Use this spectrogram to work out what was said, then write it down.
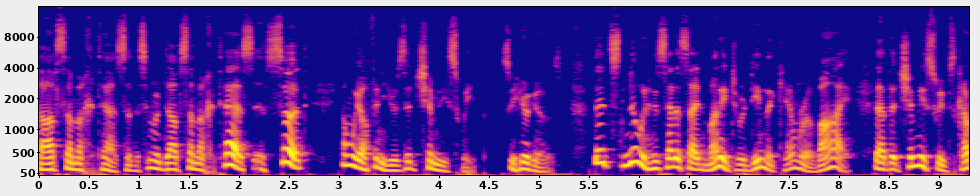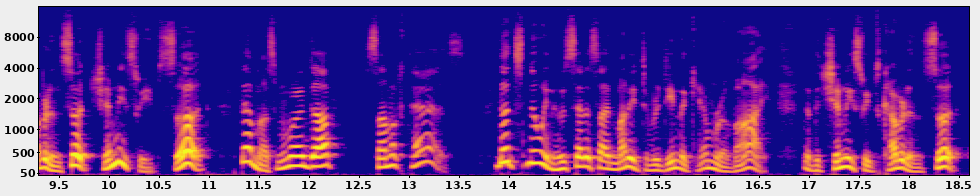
Dav Samach Tes. So the similar Dav Samach Tes is soot, and we often use a chimney sweep. So here goes. That's Nuin who set aside money to redeem the camera of eye. That the chimney sweep's covered in soot. Chimney sweep, soot. That must be more Dav Samach Tes. That's Nuin who set aside money to redeem the camera of eye. That the chimney sweep's covered in soot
